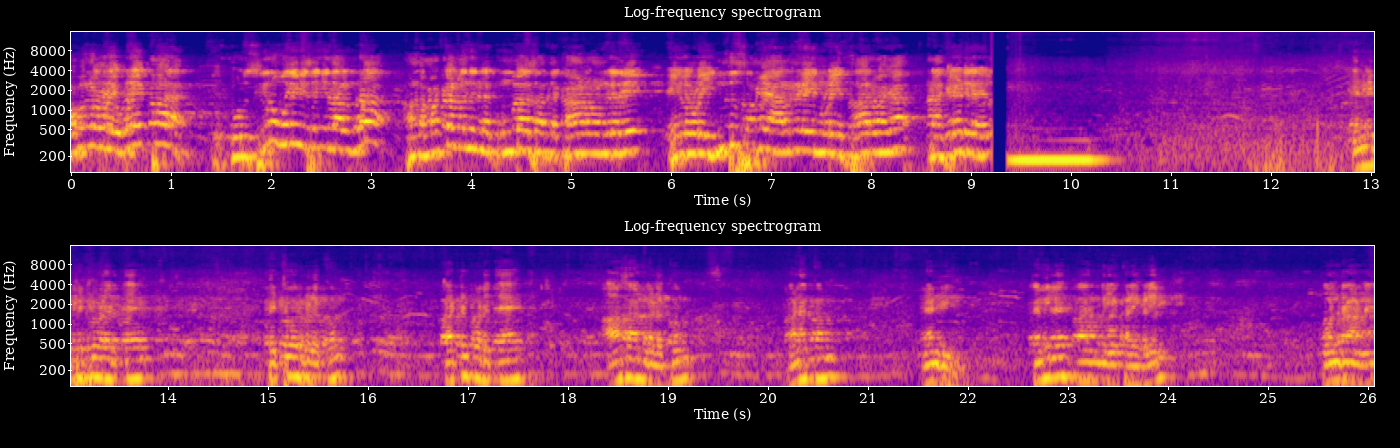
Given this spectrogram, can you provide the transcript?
அவங்களுடைய உழைப்ப ஒரு சிறு உதவி செஞ்சிருந்தாலும் கூட அந்த மக்கள் வந்து இந்த கும்பாசாரத்தை காணணுங்கிறதே எங்களுடைய இந்து சமய அறநிலையினுடைய சார்பாக நான் கேட்டுக்கிறேன். என்னை பெற்று வளர்த்த பெற்றோர்களுக்கும் கற்றுக் கொடுத்த ஆசான்களுக்கும் வணக்கம் நன்றி. தமிழர் பாரம்பரிய கலைகளில் ஒன்றான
